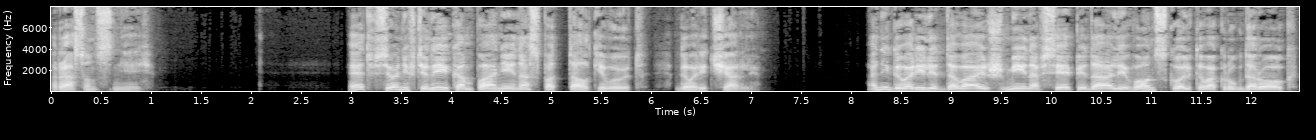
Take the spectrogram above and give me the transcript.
раз он с ней. «Это все нефтяные компании нас подталкивают», — говорит Чарли. Они говорили, давай, жми на все педали, вон сколько вокруг дорог,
